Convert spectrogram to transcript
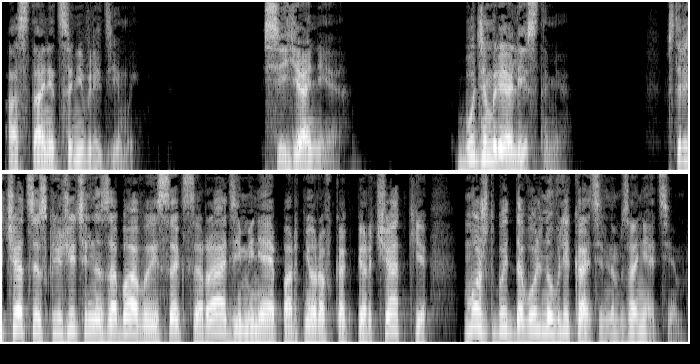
останется невредимой. Сияние. Будем реалистами. Встречаться исключительно забавы и секса ради, меняя партнеров как перчатки, может быть довольно увлекательным занятием.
